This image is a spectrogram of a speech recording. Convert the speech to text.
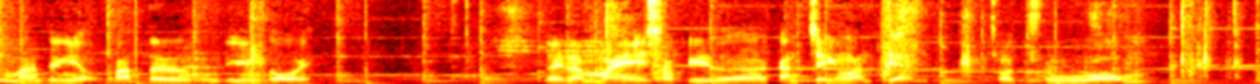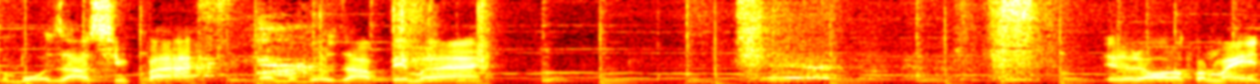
mang thương hiệu Factor của công ty chúng tôi. Đây là máy sau khi tôi đã căn chỉnh hoàn thiện cho chú gồm một bộ dao Simpa và một bộ dao PMA tiếp đó là con máy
